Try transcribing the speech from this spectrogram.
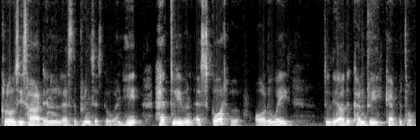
close his heart and let the princess go. And he had to even escort her all the way to the other country capital.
